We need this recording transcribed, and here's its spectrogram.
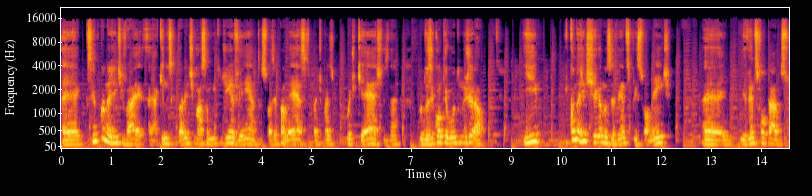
É, sempre quando a gente vai é, aqui no escritório, a gente gosta muito de eventos, fazer palestras, participar de podcasts, né? produzir conteúdo no geral. E, e quando a gente chega nos eventos, principalmente, é, eventos voltados,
